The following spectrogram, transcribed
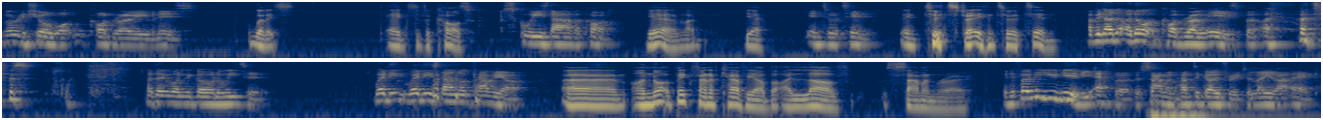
I'm not really sure what cod roe even is. Well, it's eggs of a cod. Squeezed out of a cod Yeah, I'm like yeah, into a tin. into straight into a tin. I mean, I, I know what cod roe is, but I, I just I don't want to go on to eat it. Where do you, where do you stand on caviar? Um, I'm not a big fan of caviar, but I love salmon roe. And if only you knew the effort the salmon had to go through to lay that egg.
